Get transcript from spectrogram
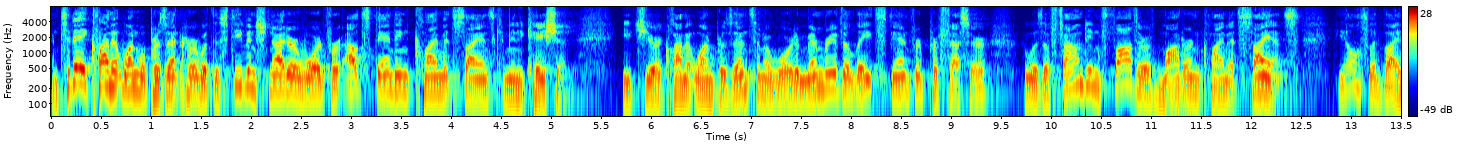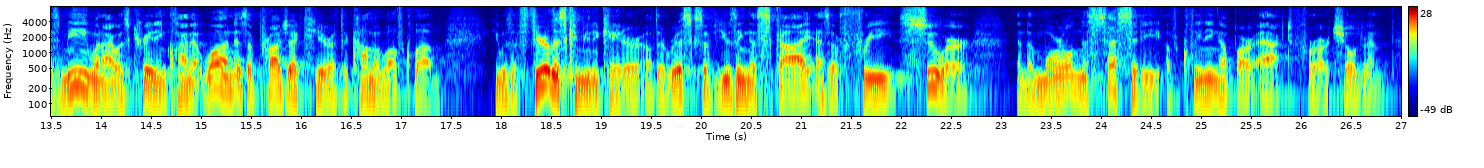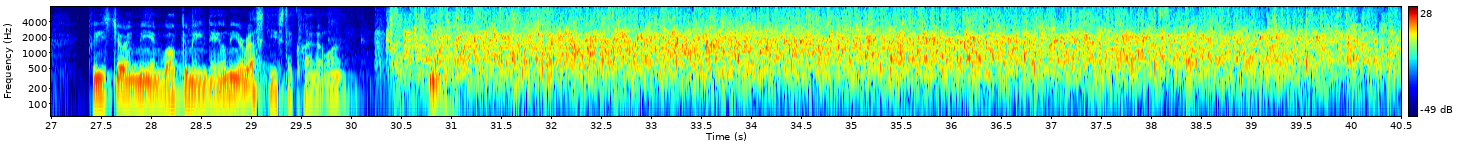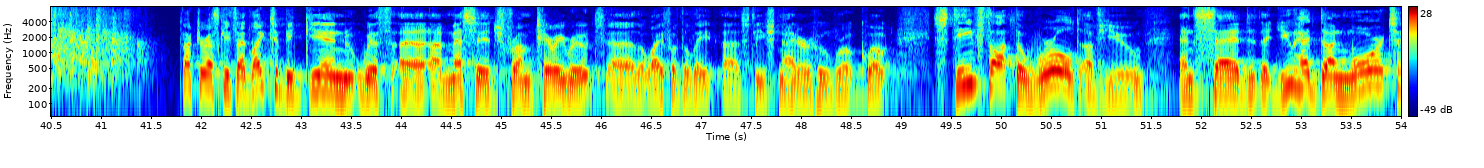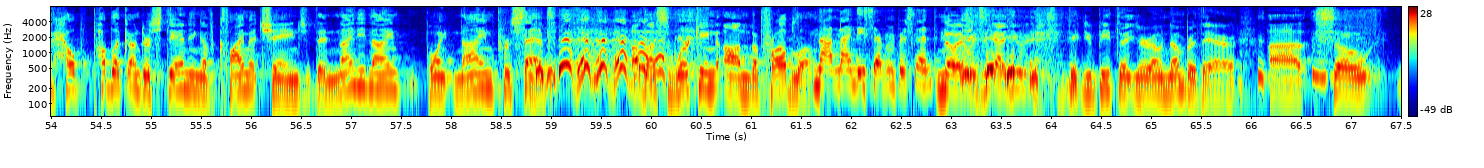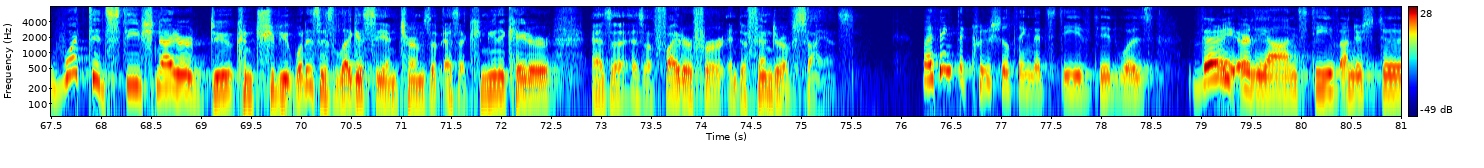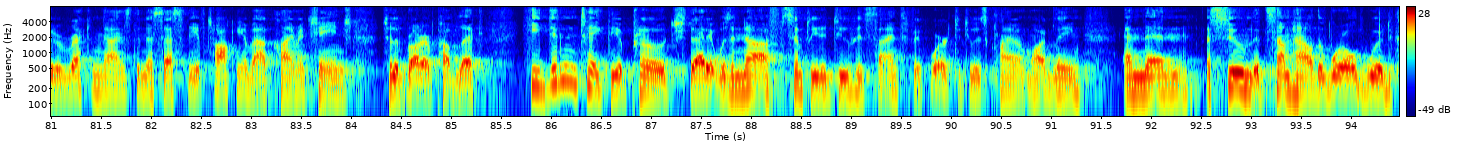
And today, Climate One will present her with the Stephen Schneider Award for Outstanding Climate Science Communication. Each year, Climate One presents an award in memory of the late Stanford professor who was a founding father of modern climate science. He also advised me when I was creating Climate One as a project here at the Commonwealth Club. He was a fearless communicator of the risks of using the sky as a free sewer and the moral necessity of cleaning up our act for our children. Please join me in welcoming Naomi Oreskes to Climate One. Dr. Oreskes, I'd like to begin with a, a message from Terry Root, uh, the wife of the late uh, Steve Schneider, who wrote, quote, Steve thought the world of you and said that you had done more to help public understanding of climate change than 99.9% of us working on the problem. Not 97%? No, it was, yeah, you, you, you beat the, your own number there. Uh, so, what did Steve Schneider do, contribute? What is his legacy in terms of as a communicator, as a, as a fighter for and defender of science? Well, I think the crucial thing that Steve did was very early on, Steve understood or recognized the necessity of talking about climate change to the broader public. He didn't take the approach that it was enough simply to do his scientific work, to do his climate modeling, and then assume that somehow the world would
